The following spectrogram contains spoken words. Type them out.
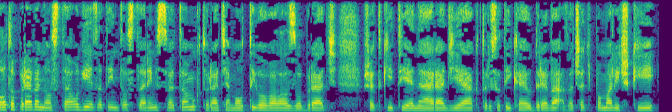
Bolo to práve nostalgie za týmto starým svetom, ktorá ťa motivovala zobrať všetky tie náradia, ktoré sa týkajú dreva a začať pomaličky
